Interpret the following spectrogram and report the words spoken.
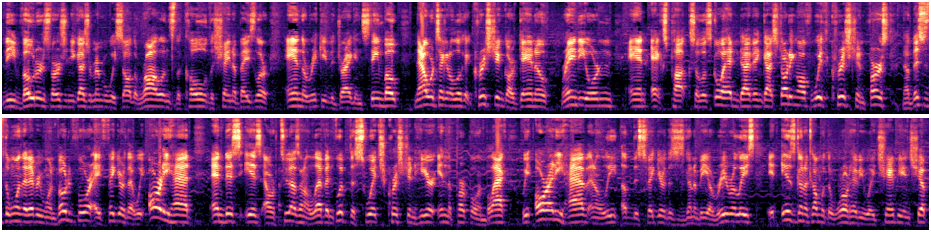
the voters version. You guys remember we saw the Rollins, the Cole, the Shayna Baszler, and the Ricky the Dragon Steamboat. Now we're taking a look at Christian Gargano, Randy Orton, and X-Pac. So let's go ahead and dive in, guys. Starting off with Christian first. Now, this is the one that everyone voted for, a figure that we already had, and this is our 2011 Flip the Switch Christian here in the purple and black. We already have an Elite of this figure. This is going to be a re-release. It is going to come with the World Heavyweight Championship,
